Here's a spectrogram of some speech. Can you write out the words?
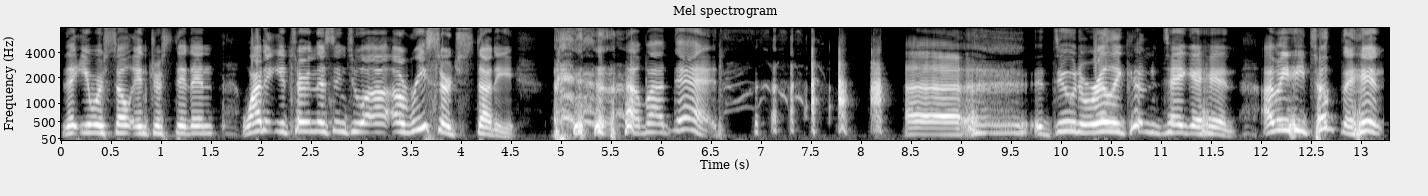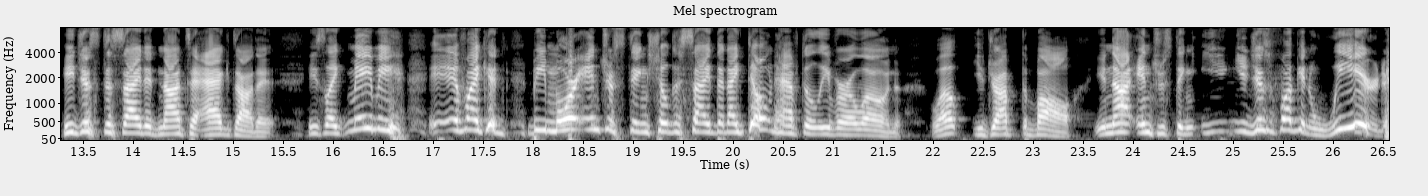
that you were so interested in? Why don't you turn this into a, a research study? How about that? uh, dude really couldn't take a hint. I mean, he took the hint. He just decided not to act on it. He's like, maybe if I could be more interesting, she'll decide that I don't have to leave her alone. Well, you dropped the ball. You're not interesting. You're just fucking weird.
